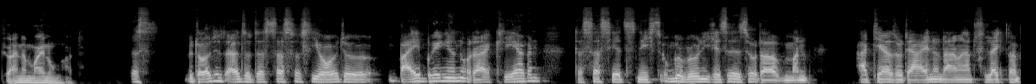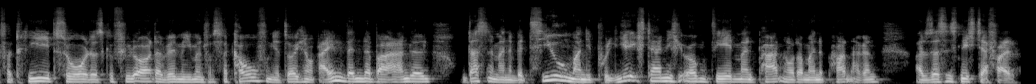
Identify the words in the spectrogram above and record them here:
für eine Meinung hat. Das Bedeutet also, dass das, was wir heute beibringen oder erklären, dass das jetzt nichts Ungewöhnliches ist oder man hat ja so der eine oder andere hat vielleicht beim Vertrieb so das Gefühl, oh, da will mir jemand was verkaufen, jetzt soll ich noch Einwände behandeln und das in meiner Beziehung manipuliere ich da nicht irgendwie meinen Partner oder meine Partnerin. Also das ist nicht der Fall.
